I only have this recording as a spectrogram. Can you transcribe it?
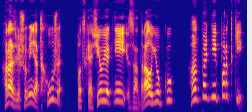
Разве ж у меня-то хуже? Подскочил я к ней, задрал юбку. Он под ней портки.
